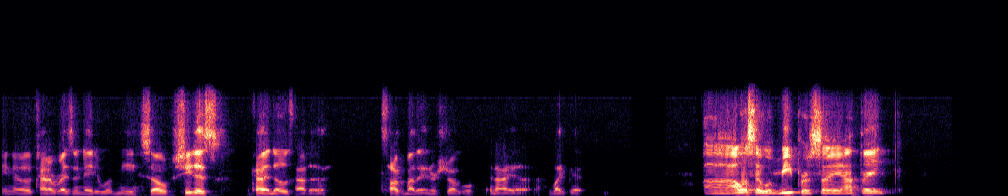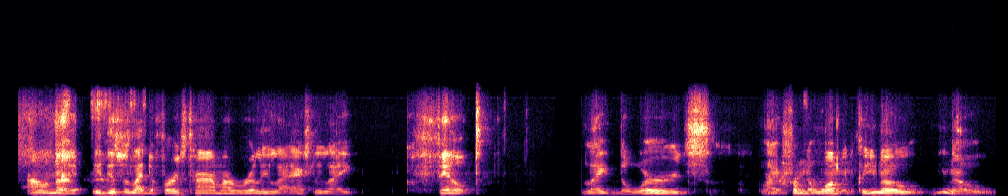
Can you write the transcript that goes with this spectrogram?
you know, it kind of resonated with me. So she just kind of knows how to talk about the inner struggle, and I uh, like that. Uh, I would say with me per se, I think I don't know. It, this was like the first time I really like actually like felt like the words like from the woman because you know you know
